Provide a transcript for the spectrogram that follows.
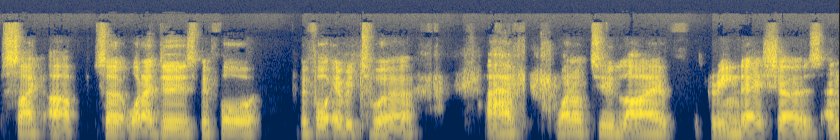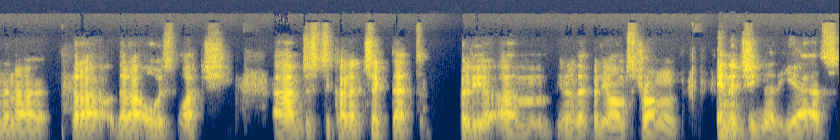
psych up. So what I do is before before every tour, I have one or two live Green Day shows, and then I that I that I always watch, um, just to kind of check that Billie, um, you know, that Billie Armstrong energy that he has,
